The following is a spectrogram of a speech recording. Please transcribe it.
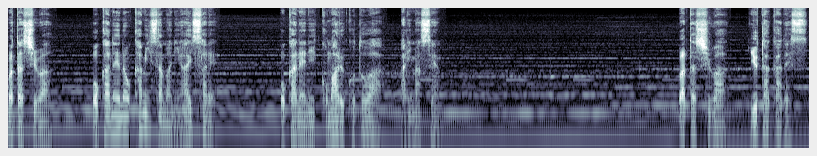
私はお金の神様に愛されお金に困ることはありません。私は豊かです。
